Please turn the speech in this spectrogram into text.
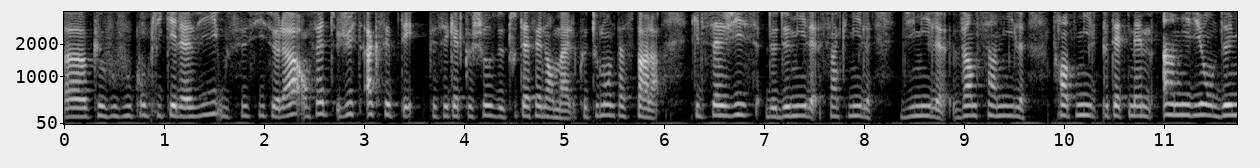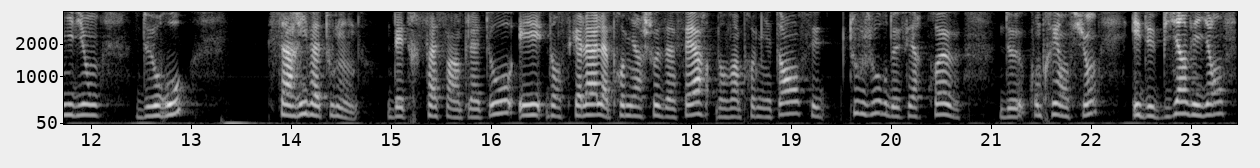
euh, que vous vous compliquez la vie ou ceci, cela. En fait, juste accepter que c'est quelque chose de tout à fait normal, que tout le monde passe par là. Qu'il s'agisse de 2000, 5000, 10 000, 25 000, 30 000, peut-être même 1 million, 2 millions d'euros, ça arrive à tout le monde d'être face à un plateau. Et dans ce cas-là, la première chose à faire dans un premier temps, c'est toujours de faire preuve de compréhension et de bienveillance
